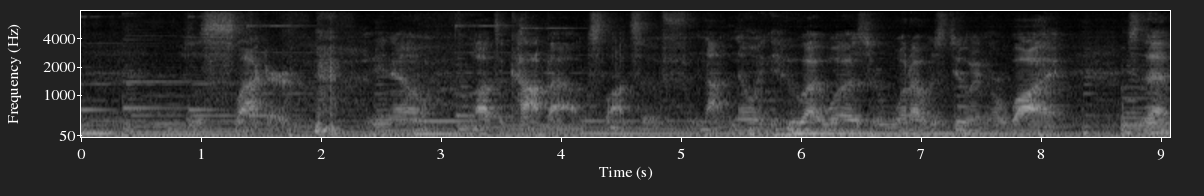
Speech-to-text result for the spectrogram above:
I was a slacker, you know, lots of cop outs, lots of not knowing who I was or what I was doing or why. So that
